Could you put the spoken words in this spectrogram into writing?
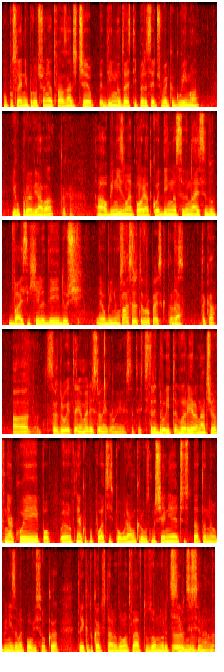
По последни проучвания това значи, че един на 250 човека го има и го проявява. Така. А албинизма е по-рядко. Един на 17 до 20 хиляди души е албинос. Това е сред европейската Да. раса. Така. А, сред другите имаме ли сравнителни статистики? Сред другите варира. Значи в някои, по, е, в някои популации с по-голямо кръвосмешение частотата на албинизъм е по-висока, тъй като, както стана дума, това е автозомно рецесивно Рецесивно, заболяване. да.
